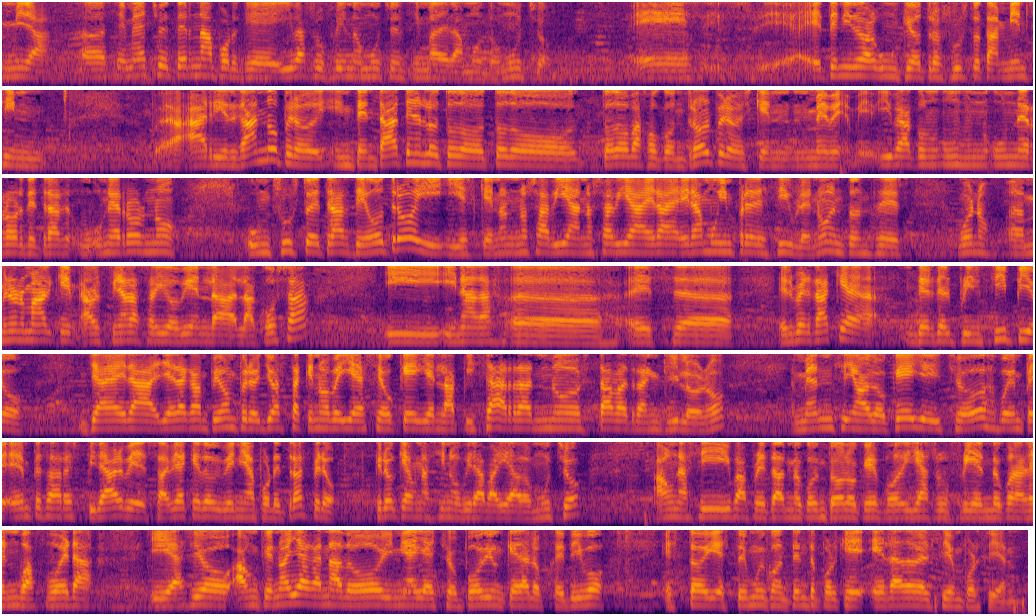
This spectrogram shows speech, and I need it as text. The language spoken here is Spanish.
Mira, eh, se me ha hecho eterna porque iba sufriendo mucho encima de la moto, mucho. Es- he tenido algún que otro susto también sin arriesgando, pero intentaba tenerlo todo, todo, todo bajo control, pero es que me, iba con un, error detrás, un error no, un susto detrás de otro y, es que no, no sabía, no sabía, era, era muy impredecible, ¿no? Entonces, bueno, eh, menos mal que al final ha salido bien la cosa. Y, y nada, eh, es, eh, es verdad que eh, desde el principio ya era, ya era campeón, pero yo hasta que no veía ese ok en la pizarra no estaba tranquilo, ¿no? Me han enseñado el ok y he dicho, "Oh", he empezado a respirar, sabía que Doy venía por detrás, pero creo que aún así no hubiera variado mucho. Aún así iba apretando con todo lo que podía, sufriendo con la lengua afuera. Y ha sido, aunque no haya ganado hoy ni haya hecho podium, que era el objetivo, estoy, estoy muy contento porque he dado el 100%.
